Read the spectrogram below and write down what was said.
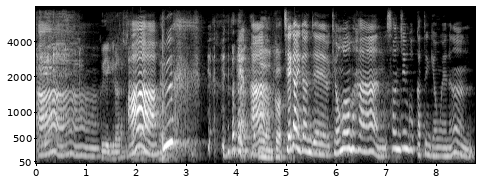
아, 아, 그 얘기를 하셨잖아요. 아, 네. 그, 아, 네, 그러니까- 제가 그러니까 이제 경험한 선진국 같은 경우에는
